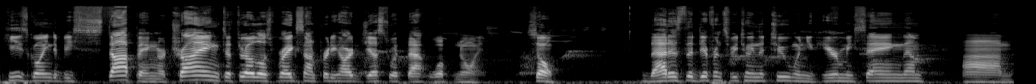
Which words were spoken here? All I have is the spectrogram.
he's going to be stopping or trying to throw those brakes on pretty hard just with that whoop noise. So that is the difference between the two when you hear me saying them. Um,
